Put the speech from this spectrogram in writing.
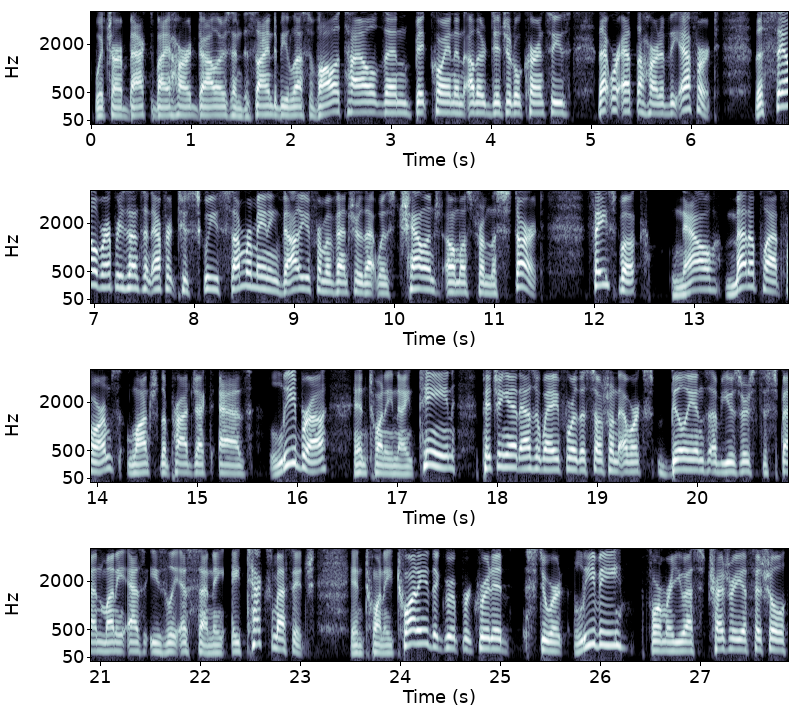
which are backed by hard dollars and designed to be less volatile than Bitcoin and other digital currencies that were at the heart of the effort. The sale represents an effort to squeeze some remaining value from a venture that was challenged almost from the start. Facebook, now, Meta Platforms launched the project as Libra in 2019, pitching it as a way for the social network's billions of users to spend money as easily as sending a text message. In 2020, the group recruited Stuart Levey, former U.S. Treasury official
